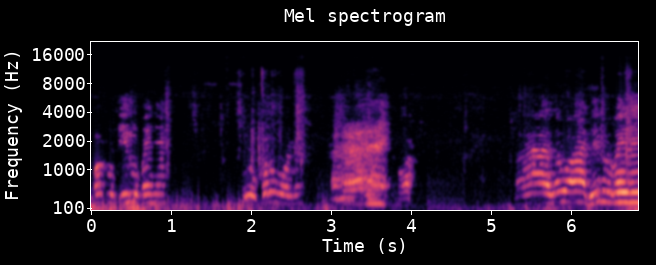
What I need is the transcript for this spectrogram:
ખોટું ધીરુભાઈને પૂરું કરવું ને આય, વાહ. આ જુઓ આ ધીરુભાઈને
